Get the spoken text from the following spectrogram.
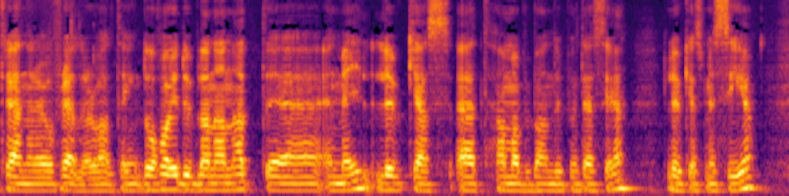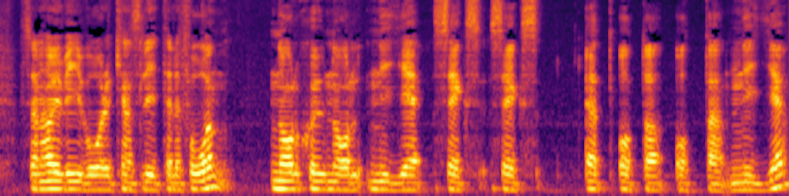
tränare och föräldrar och allting. Då har ju du bland annat eh, en mail, lukas.hammarbybandy.se Lukas med C. Sen har ju vi vår kanslitelefon 0709661889.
